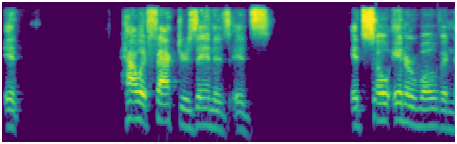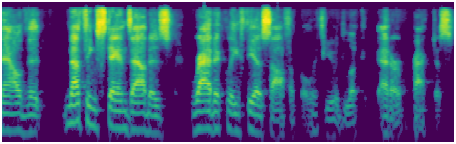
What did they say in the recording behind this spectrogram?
it how it factors in is it's it's so interwoven now that nothing stands out as radically theosophical if you would look at our practice.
